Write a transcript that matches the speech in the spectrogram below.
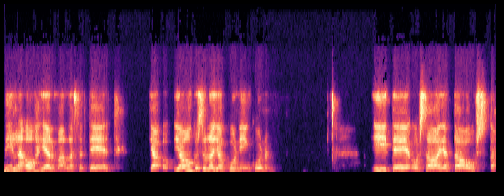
millä ohjelmalla sä teet? Ja, ja onko sulla joku niin kuin IT-osaaja tausta?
